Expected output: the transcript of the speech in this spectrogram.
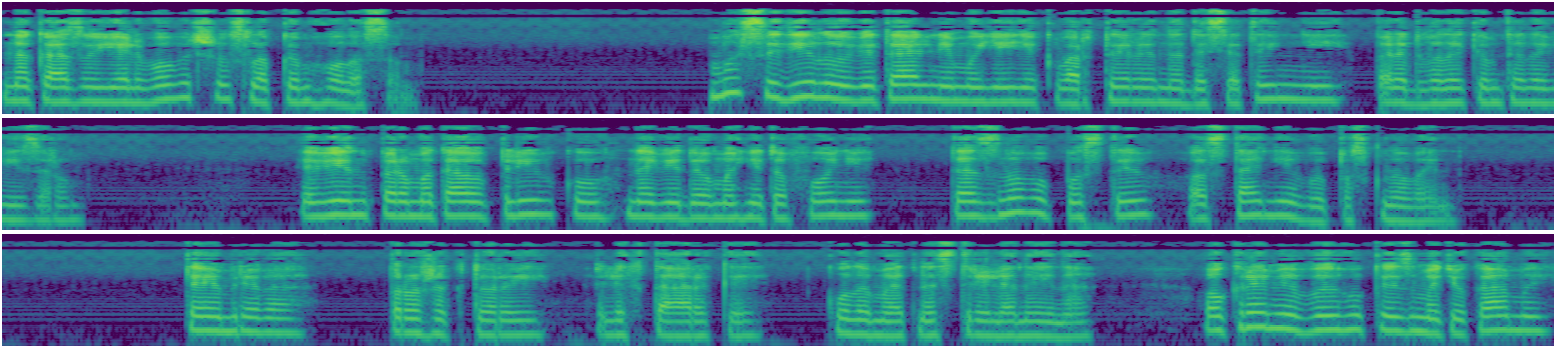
наказує Львовичу слабким голосом. Ми сиділи у вітальні моєї квартири на десятинній перед великим телевізором. Він перемотав плівку на відеомагнітофоні та знову пустив останній випуск новин. Темрява, прожектори, ліхтарики, кулеметна стрілянина окремі вигуки з матюками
